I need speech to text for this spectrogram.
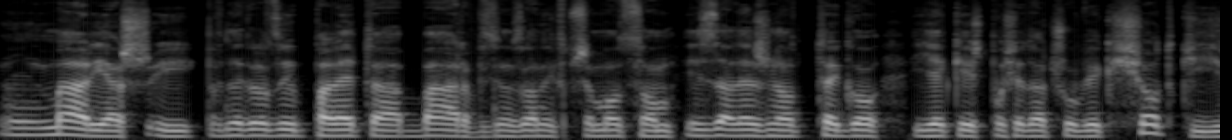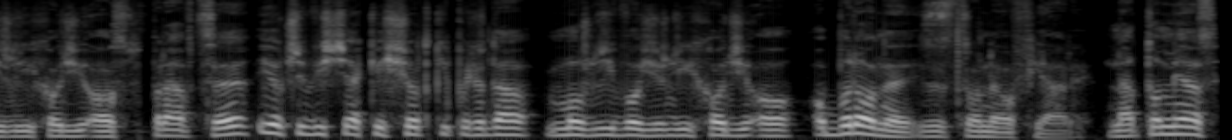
mariaż i pewnego rodzaju paleta barw związanych z przemocą jest zależna od tego, jakie posiada człowiek środki, jeżeli chodzi o sprawcę i oczywiście jakie środki posiada możliwość, jeżeli chodzi o obronę ze strony ofiary. Natomiast,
